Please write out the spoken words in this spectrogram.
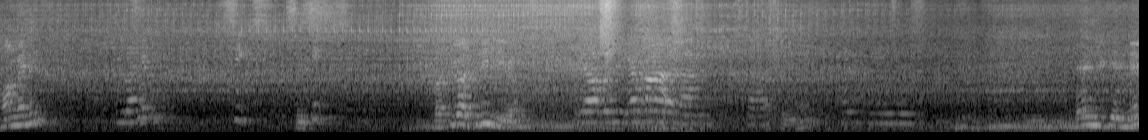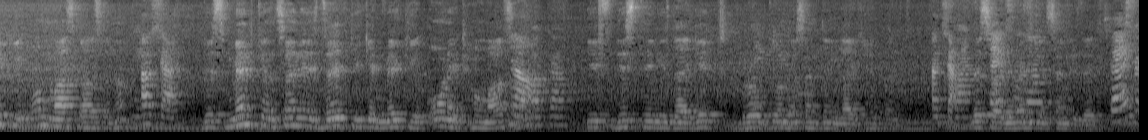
How many? You want it? Six. Six. But you are three here. Yeah, but we have And you can make your own mask also, no? Okay. This main concern is that you can make your own at home also. Yeah. Okay. If this thing is like get broken or something like happen. Okay. That's why the main concern is that. Thank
